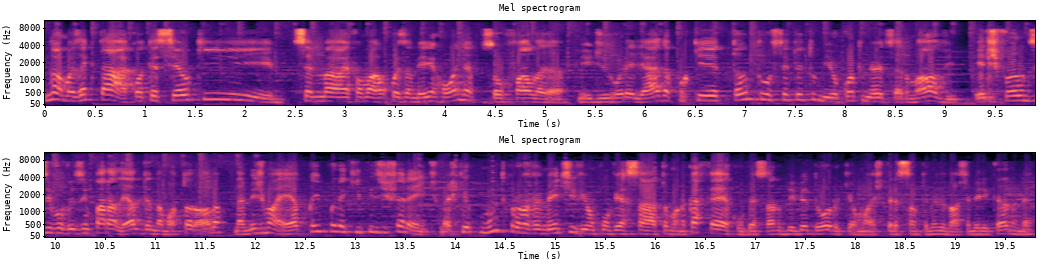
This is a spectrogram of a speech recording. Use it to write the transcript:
Não, mas é que tá, aconteceu que isso é uma, uma coisa meio errônea, a pessoa fala meio de orelhada, porque tanto o 108000 quanto o 6809, eles foram desenvolvidos em paralelo dentro da Motorola, na mesma época e por equipes diferentes, mas que muito provavelmente deviam conversar tomando café, conversar no bebedouro, que é uma expressão também do norte-americano, né?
